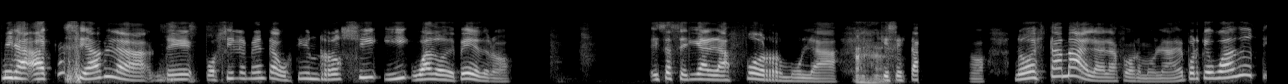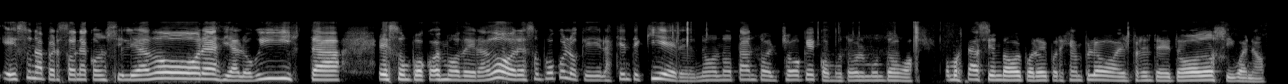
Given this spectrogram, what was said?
Mira, acá se habla de posiblemente Agustín Rossi y Guado de Pedro. Esa sería la fórmula que se está no está mala la fórmula, ¿eh? porque Guado es una persona conciliadora, es dialoguista, es un poco, es moderadora, es un poco lo que la gente quiere, no, no tanto el choque como todo el mundo, como está haciendo hoy por hoy, por ejemplo, el frente de todos, y bueno.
